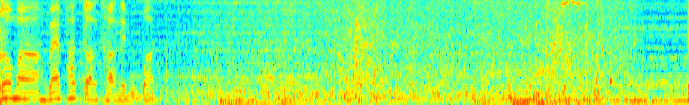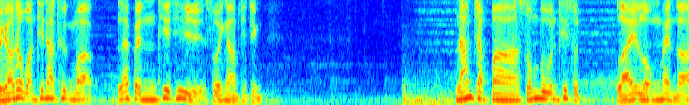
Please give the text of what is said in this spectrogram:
เรามาแวะพักกลางทางในหมู่บ้าน เป็นการเริ่มวันที่น่าทึ่งมาก และเป็นที่ที่สวยงามจริง ๆ น้ำจากป่าสมบูรณ์ที่สุดไหลลงแม่น้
